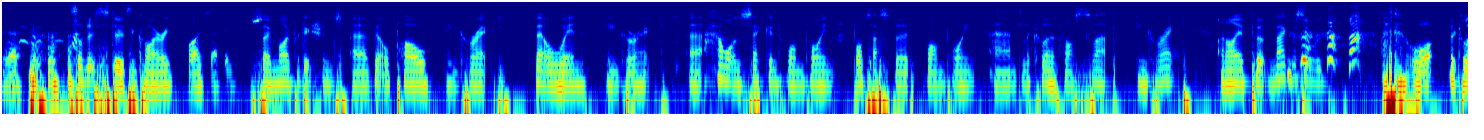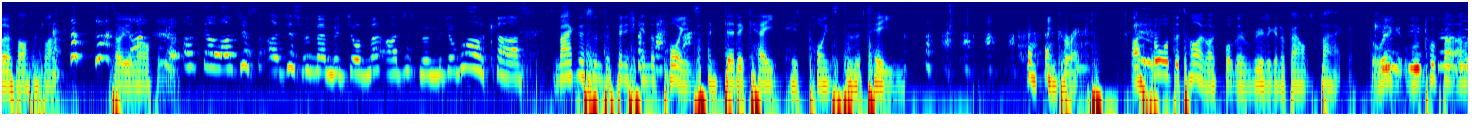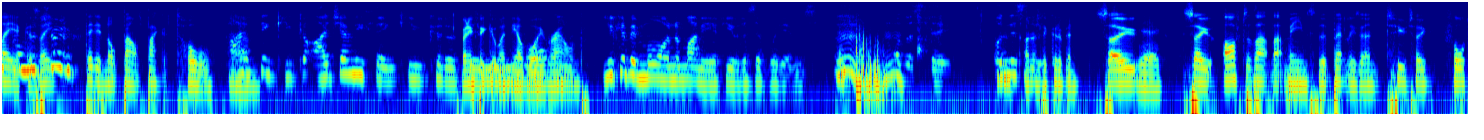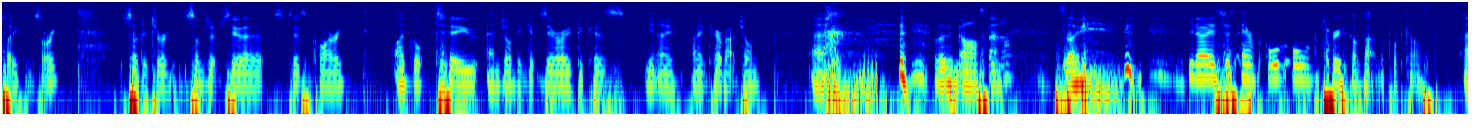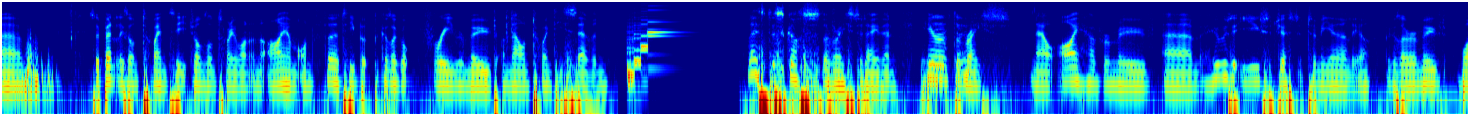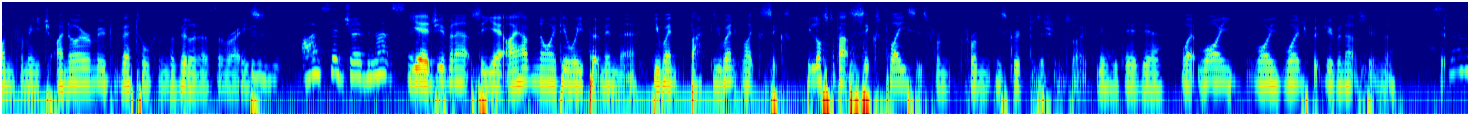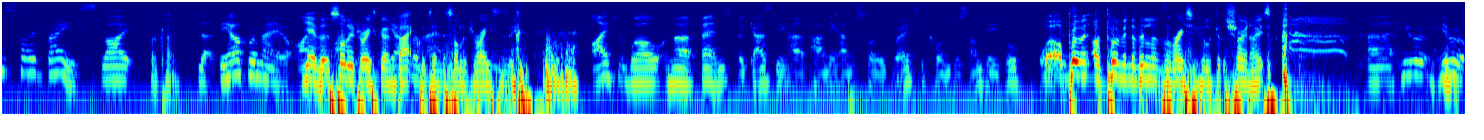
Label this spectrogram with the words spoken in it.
Yeah. subject to stewards' inquiry. Five seconds. So my predictions: uh, Vettel pole, incorrect. Vettel win, incorrect. Uh, Hamilton second, one point. Bottas third, one point. And Leclerc fastest lap, incorrect. And I put Magnussen with what? Leclerc fastest lap. That's what you're laughing at. I've, no, I've just I've just remembered your I just remembered your wild card. Magnussen to finish in the points and dedicate his points to the team. Incorrect. I thought at the time I thought they were really going to bounce back, but we'll, we'll talk about that later because the they truth. they did not bounce back at all. I Um, think you got. I generally think you could have. If anything, it went the other way round. You could have been more on the money if you would have said Williams. mm, mm, Honestly, mm, honestly. honestly could have been. So Yeah. So after that, that means that Bentley's earned two to- four tokens. Sorry, subject to review, subject to uh, to his inquiry. I've got two, and John didn't get zero because you know I don't care about John. Uh, and I didn't ask Fair him. enough. So, you know, it's just ev all all the truth comes out in the podcast. Um, so Bentley's on 20, John's on 21, and I am on 30. But because I got three removed, I'm now on 27. Let's discuss the race today then. Hero of the race. Now I have removed. Um, who was it you suggested to me earlier? Because I removed one from each. I know I removed Vettel from the villain of the race. I said Giovinazzi. Yeah, Giovinazzi. Yeah, I have no idea why you put him in there. He went back. He went like six. He lost about six places from from his grid position. So Yeah, he did. Yeah. why why why why did you put Giovinazzi in there? Still had a solid race. Like, Okay. look, the Alfa Romeo. I- yeah, but solid I- race going the backwards in a solid race is it? I well, no offense, but Gasly had apparently had a solid race according to some people. well, I Also, put him. I put him in the villain of the race. If you look at the show notes. Uh, hero, hero,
